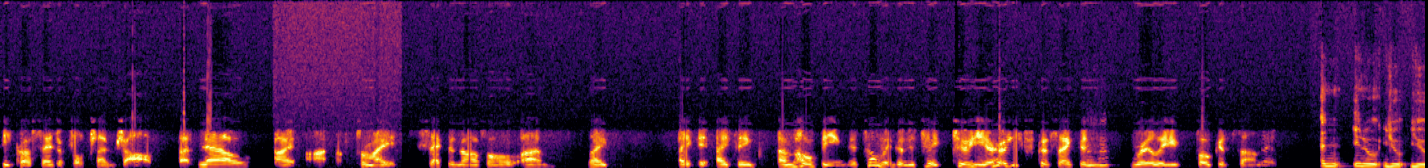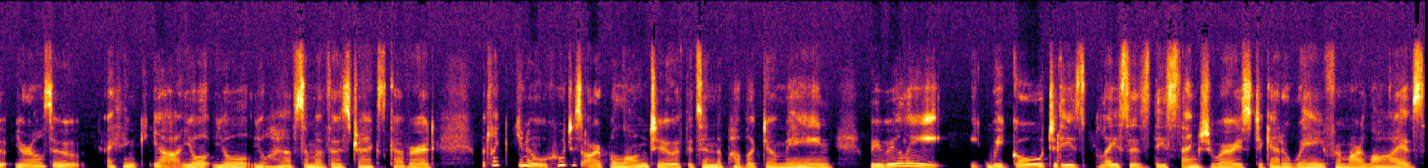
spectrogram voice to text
because I had a full time job. But now, I, I for my second novel, um, like I, I think I'm hoping it's only going to take two years because I can mm-hmm. really focus on it. And you know, you you you're also I think yeah, you'll you'll you'll have some of those tracks covered. But like, you know, who does art belong to if it's in the public domain? We really we go to these places, these sanctuaries to get away from our lives,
